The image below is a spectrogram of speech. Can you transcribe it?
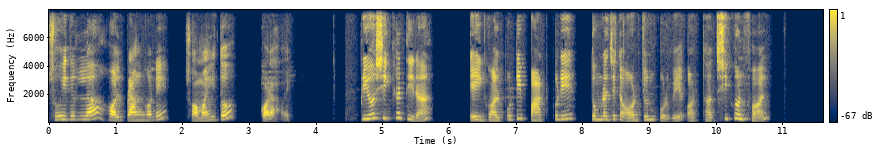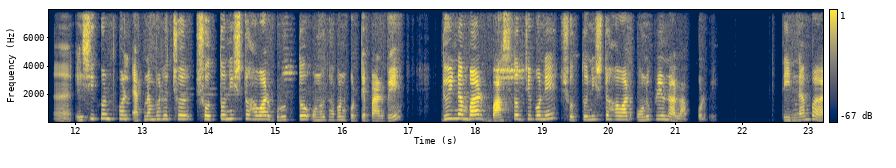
শহীদুল্লাহ হল প্রাঙ্গণে সমাহিত করা হয়। প্রিয় শিক্ষার্থীরা, এই গল্পটি পাঠ করে তোমরা যেটা অর্জন করবে, অর্থাৎ শিখন ফল এই শিখন ফল এক নম্বর হচ্ছে সত্যনিষ্ঠ হওয়ার গুরুত্ব অনুধাবন করতে পারবে। দুই নাম্বার, বাস্তব জীবনে সত্যনিষ্ঠ হওয়ার অনুপ্রেরণা লাভ করবে। তিন নাম্বার,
